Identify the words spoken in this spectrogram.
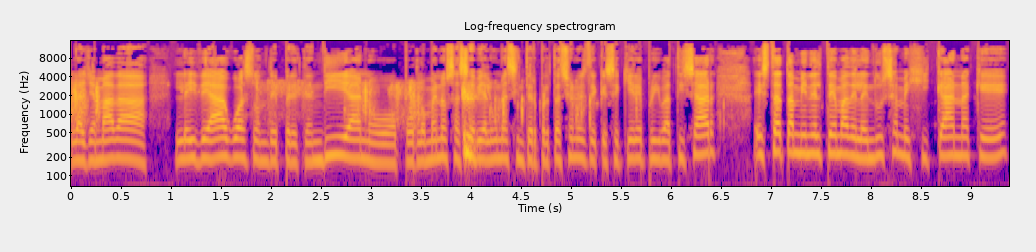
la llamada ley de aguas, donde pretendían, o por lo menos así había algunas interpretaciones de que se quiere privatizar. Está también el tema de la industria mexicana, que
